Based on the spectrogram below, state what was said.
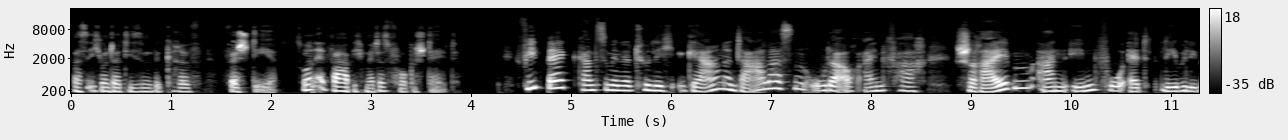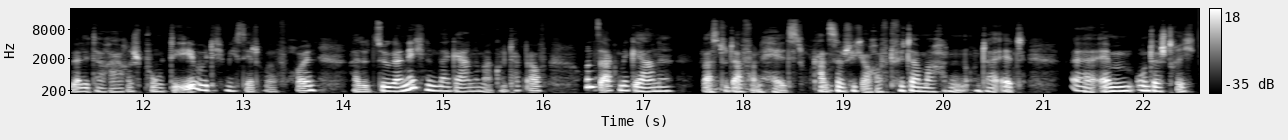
was ich unter diesem Begriff verstehe. So in etwa habe ich mir das vorgestellt. Feedback kannst du mir natürlich gerne dalassen oder auch einfach schreiben an info@lebelieberliterarisch.de. Würde ich mich sehr darüber freuen. Also zöger nicht, nimm da gerne mal Kontakt auf und sag mir gerne, was du davon hältst. Du kannst natürlich auch auf Twitter machen unter m-k-schumacher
